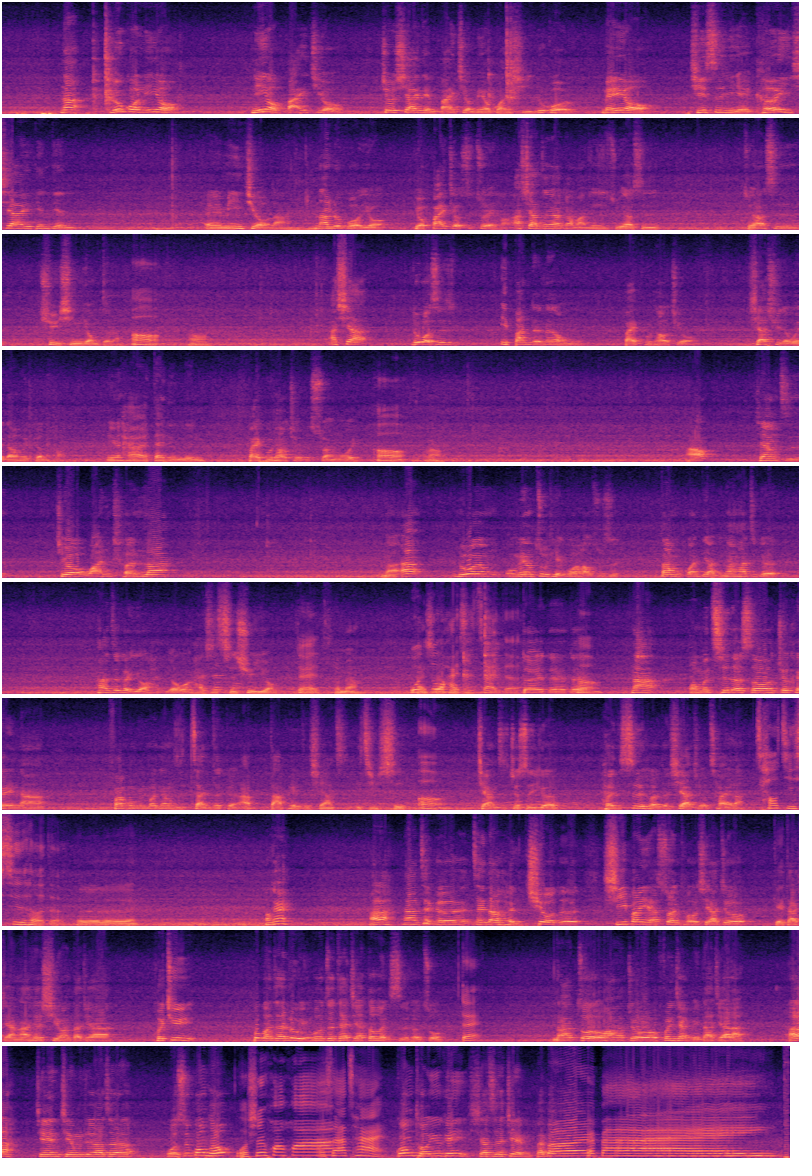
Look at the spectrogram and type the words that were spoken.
那如果你有。你有白酒，就下一点白酒没有关系。如果没有，其实也可以下一点点，呃，米酒啦。那如果有有白酒是最好。啊，下这个要干嘛？就是主要是主要是去腥用的啦。哦哦。啊下，如果是一般的那种白葡萄酒下去的味道会更好，因为它还带点点白葡萄酒的酸味。哦啊。好，这样子。就完成啦。那啊，如果用我们用铸铁锅，好处是，当我们关掉，你看它这个，它这个油油温还是持续有。对。有没有？温度还是在的。对对对。嗯。那我们吃的时候就可以拿法国面包这样子沾这个啊，搭配着虾子一起吃。嗯。这样子就是一个很适合的下酒菜啦。超级适合的。对对对对。OK。好了，那这个这道很 Q 的西班牙蒜头虾就给大家，那就希望大家回去不管在露营或者在家都很适合做。对，那做的话就分享给大家了。好了，今天节目就到这，我是光头，我是花花，我是阿菜，光头 UK，下次再见，拜拜，拜拜。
